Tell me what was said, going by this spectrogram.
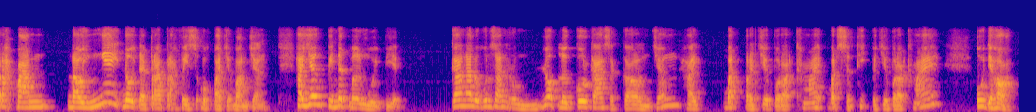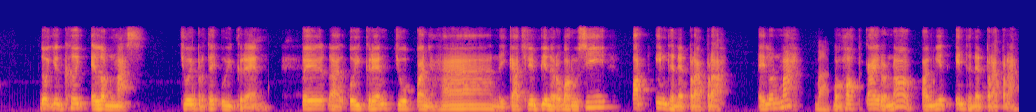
ប្រាស់បានដោយងាយដោយដែលប្រើប្រាស់ Facebook បច្ចុប្បន្នចឹងហើយយើងពិនិត្យមើលមួយទៀត កាលណាលោកហ៊ុនសែនរំលោភលើគោលការណ៍សកលអញ្ចឹងហើយបិទប្រជាពលរដ្ឋខ្មែរបិទសិទ្ធិប្រជាពលរដ្ឋខ្មែរឧទាហរណ៍ដូចយើងឃើញ Elon Musk ជួយប្រទេសអ៊ុយក្រែនពេលដែលអ៊ុយក្រែនជួបបញ្ហានៃការឈ្លានពានរបស់រុស្ស៊ីអត់អ៊ីនធឺណិតប្រើប្រាស់ Elon Musk បង្ហោះផ្កាយរណបឲ្យមានអ៊ីនធឺណិតប្រើប្រាស់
